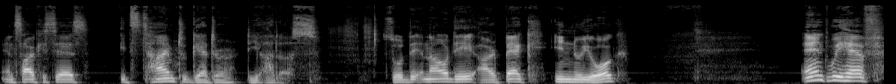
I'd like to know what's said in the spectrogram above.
And Saki says, it's time to gather the others. So they, now they are back in New York. And we have,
